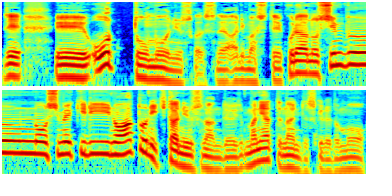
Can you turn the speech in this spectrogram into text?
で、えー、おっと思うニュースがですね、ありまして、これあの、新聞の締め切りの後に来たニュースなんで、間に合ってないんですけれども、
